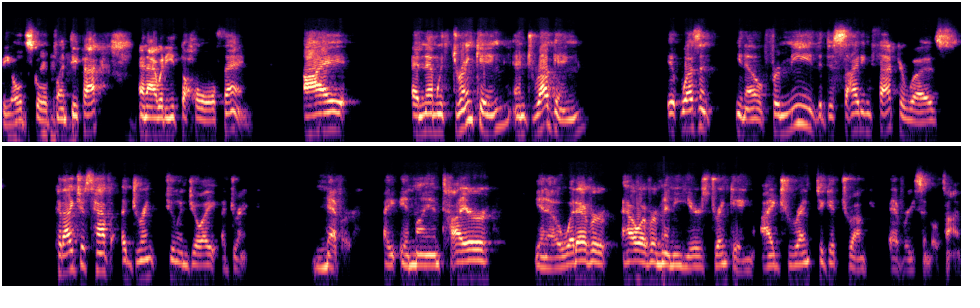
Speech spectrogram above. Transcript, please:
the old school plenty pack, and I would eat the whole thing. I, and then with drinking and drugging, it wasn't, you know, for me, the deciding factor was could I just have a drink to enjoy a drink? Never I, in my entire, you know, whatever, however many years drinking, I drank to get drunk every single time.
